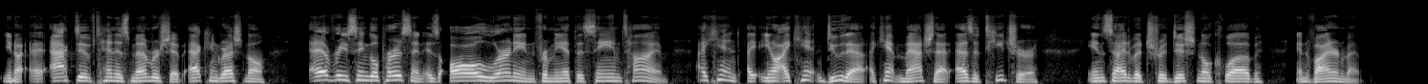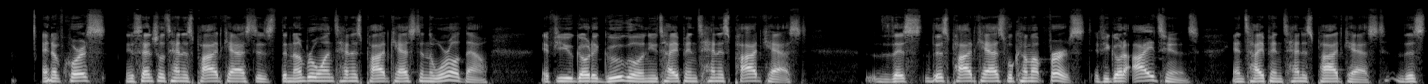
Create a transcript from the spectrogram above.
you know, active tennis membership at Congressional. Every single person is all learning from me at the same time. I can't, I, you know, I can't do that. I can't match that as a teacher inside of a traditional club environment. And of course, the Essential Tennis Podcast is the number one tennis podcast in the world now. If you go to Google and you type in tennis podcast, this this podcast will come up first. If you go to iTunes and type in tennis podcast, this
